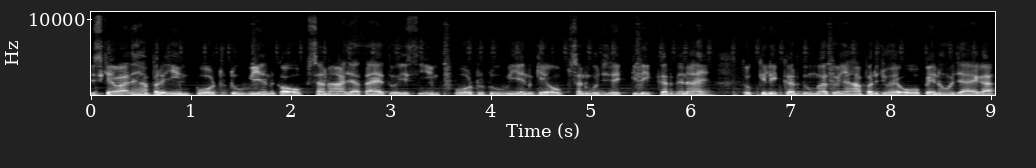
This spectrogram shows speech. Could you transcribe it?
इसके बाद यहाँ पर इम्पोर्ट टू वीएन का ऑप्शन आ जाता है। तो इस इम्पोर्ट टू वीएन के ऑप्शन को जो है क्लिक कर देना है। तो क्लिक कर दूँगा तो यहाँ पर जो है ओपन हो जाएगा।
